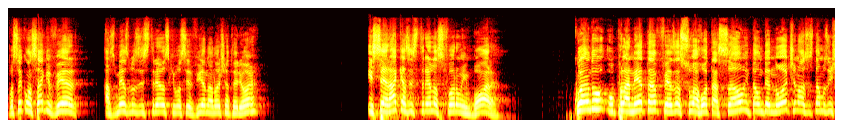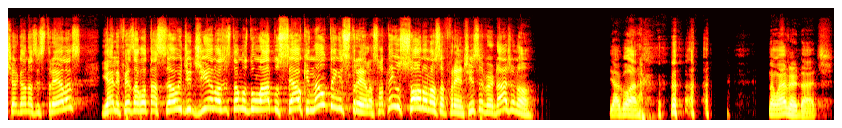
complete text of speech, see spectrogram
você consegue ver as mesmas estrelas que você via na noite anterior? E será que as estrelas foram embora? Quando o planeta fez a sua rotação, então de noite nós estamos enxergando as estrelas, e aí ele fez a rotação, e de dia nós estamos de um lado do céu que não tem estrelas, só tem o sol na nossa frente. Isso é verdade ou não? E agora? não é verdade.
